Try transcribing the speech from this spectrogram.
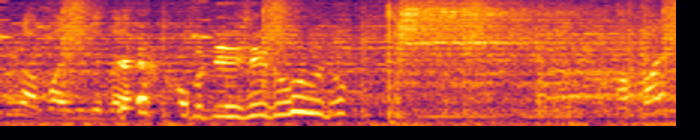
Lu ngapain kita? Kompetisi dulu dong. Ngapain?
